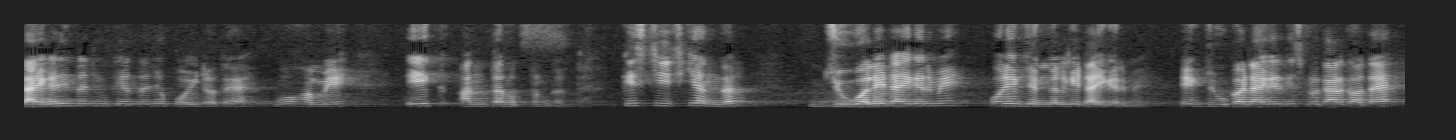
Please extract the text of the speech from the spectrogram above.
टाइगर इन द जू के अंदर जो पॉइंट होता है, वो हमें एक अंतर उत्पन्न करता है। किस चीज़ के अंदर? जू वाले टाइगर में और एक जंगल के टाइगर में। एक जू का टाइगर किस प्रकार का होता है?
